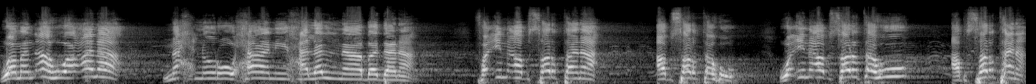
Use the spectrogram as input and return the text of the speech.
ومن أهوى أنا. نحن روحان حللنا بدنا. فإن أبصرتنا أبصرته. وإن أبصرته أبصرتنا.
